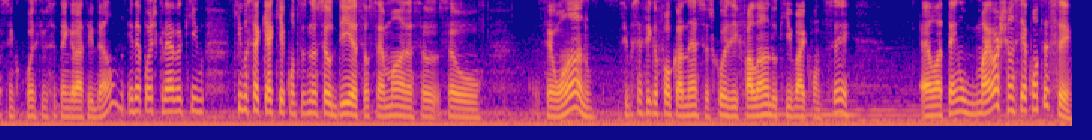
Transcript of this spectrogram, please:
cinco coisas que você tem gratidão, e depois escreve o que, que você quer que aconteça no seu dia, sua semana, seu, seu, seu ano. Se você fica focado nessas coisas e falando o que vai acontecer, ela tem maior chance de acontecer.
